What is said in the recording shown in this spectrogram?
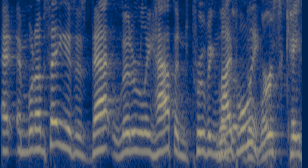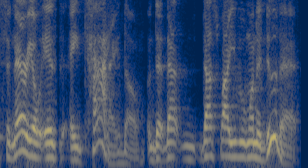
and, and what I'm saying is, is that literally happened, proving well, my the, point. The worst case scenario is a tie, though. That that that's why you would want to do that.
